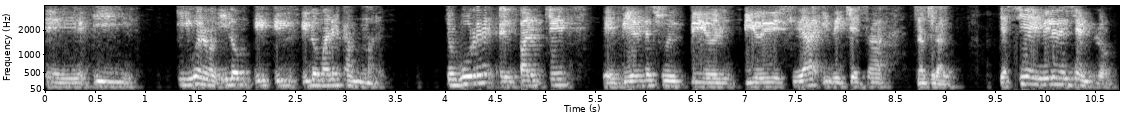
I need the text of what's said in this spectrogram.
eh, y, bueno, y lo, manejan mal. ¿Qué ocurre? El parque eh, pierde su bio- biodiversidad y riqueza natural. Y así hay miles de ejemplos.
